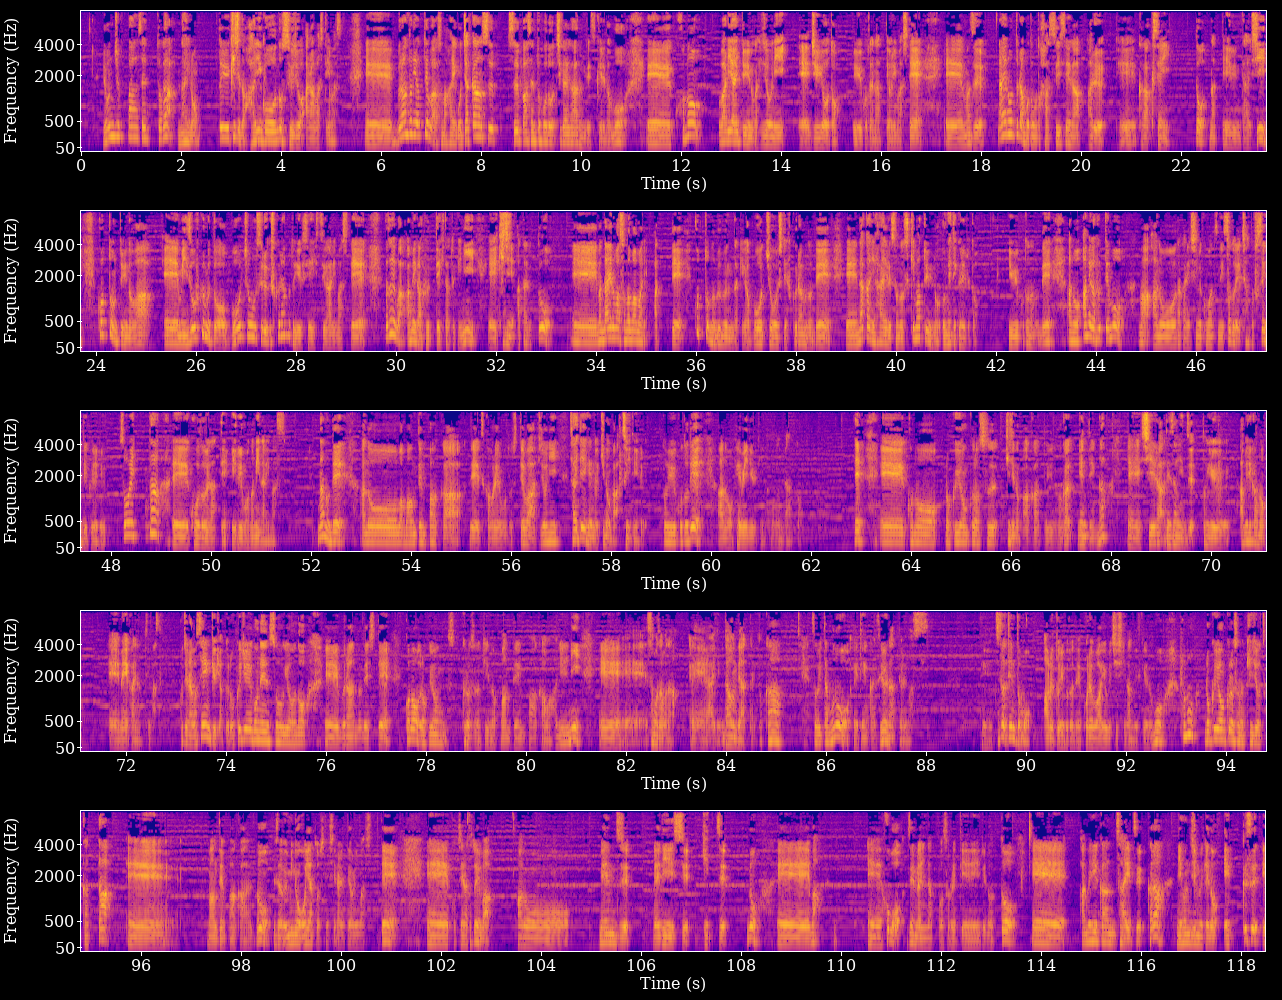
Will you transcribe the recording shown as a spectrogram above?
40%がナイロンという生地の配合の数字を表しています。えーブランドによってはその配合若干数数パーセントほど違いがあるんですけれども、えーこの割合というのが非常に、え重要ということになっておりまして、えーまず、ナイロンというのはもともと撥水性がある、えー化学繊維となっているに対し、コットンというのは、えー水を含むと膨張する、膨らむという性質がありまして、例えば雨が降ってきた時に、えー生地に当たると、えーまあ、ナイロンはそのままにあって、コットンの部分だけが膨張して膨らむので、えー中に入るその隙間というのを埋めてくれると。いうことなので、あの、雨が降っても、まあ、あの、中に染み込まずに外でちゃんと防いでくれる。そういった、えー構造になっているものになります。なので、あのーまあ、マウンテンパーカーで使われるものとしては、非常に最低限の機能がついているということで、あの、ヘビーデューティーなものになると。で、えーこの64クロス生地のパーカーというのが、原点が、えーシエラデザインズというアメリカの、えーメーカーになっています。こちらは1965年創業の、えーブランドでして、この64クロスの生地のマウンテンパーカーをはじめに、えー様々な、えーアイテム、ダウンであったりとか、そういったものを、えー展開するようになっております。で、実はテントもあるということで、これは予備知識なんですけれども、この64クロスの生地を使った、えー、マウンテンパーカーの、実は生みの親として知られておりまして、えー、こちら例えば、あのーメンズ、レディース、キッズの、えー、まあ、えー、ほぼ全ラインナップを揃えているのと、えー、アメリカンサイズから日本人向けの XX、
